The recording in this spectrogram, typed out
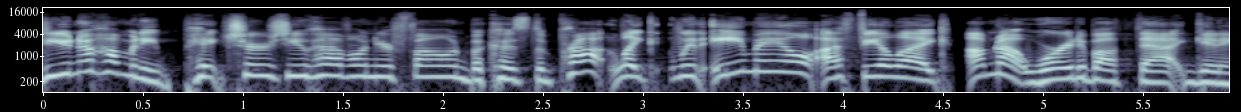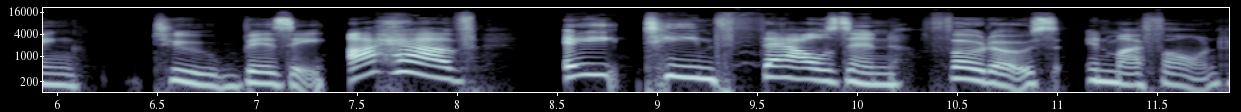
Do you know how many pictures you have on your phone? Because the pro like with email, I feel like I'm not worried about that getting too busy. I have 18,000 photos in my phone.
